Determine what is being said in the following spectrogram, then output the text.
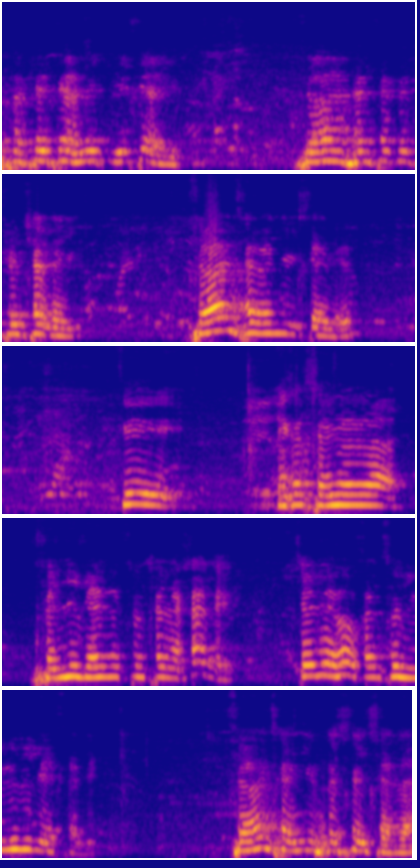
पक्षाचे अनेक नेते आले चव्हाण साहेबांच्याकडे चर्चा झाली चव्हाण साहेबांनी विचारलं की एका तरुणाला संधी द्यायला तुमचा नकार आहे. त्याने हो कारण तो निवडून नाही चव्हाण साहेबांनी प्रश्न विचारला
